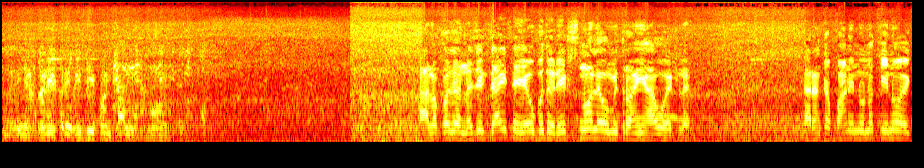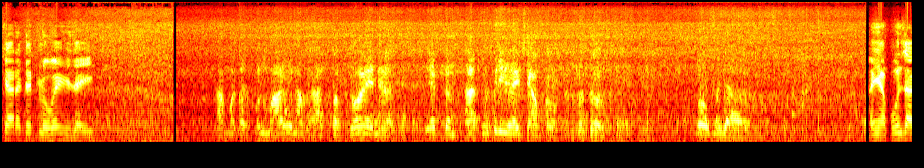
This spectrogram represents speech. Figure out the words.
અને અહીંયા ઘણી ખરી વિધિ પણ ચાલુ છે. આ લોકો જે નજીક જાય છે એવું બધું રિસ્ક ન લેવું મિત્રો અહીંયા આવો એટલે. કારણ કે પાણીનું નક્કી ન હોય ક્યારે કેટલું વહી જાય. દામોદર કુંડમાં આવીને આપણે હાથ પગ ધોય ને એકદમ થાક ઉતરી જાય છે આપણો બધો. બહુ મજા આવે. અહીંયા પૂંજા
